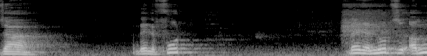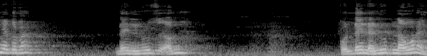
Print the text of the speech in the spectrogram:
giờ. Đây là phút đây là nút giữ ấm nha các bác. Đây là nút giữ ấm. Còn đây là nút nấu này.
